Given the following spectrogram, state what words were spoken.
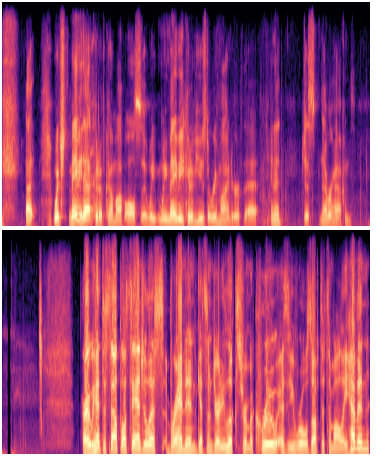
I, which maybe that could have come up also we, we maybe could have used a reminder of that and it just never happened All right, we head to South Los Angeles. Brandon gets some dirty looks from a crew as he rolls up to Tamale Heaven.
